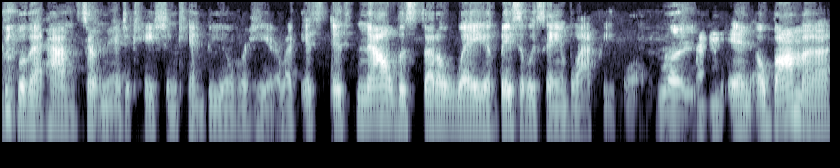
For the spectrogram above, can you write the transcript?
people that have certain education can't be over here. Like it's it's now the subtle way of basically saying black people. right. Right? And Obama,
